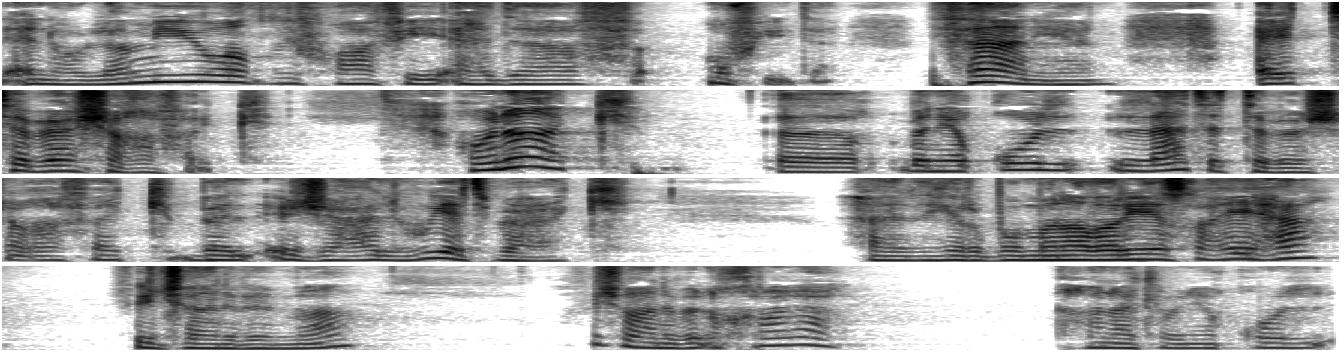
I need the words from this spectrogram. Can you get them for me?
لأنه لم يوظفها في أهداف مفيدة. ثانيا اتبع شغفك. هناك آه، من يقول لا تتبع شغفك بل اجعله يتبعك. هذه ربما نظرية صحيحة في جانب ما في جوانب أخرى لا. هناك من يقول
